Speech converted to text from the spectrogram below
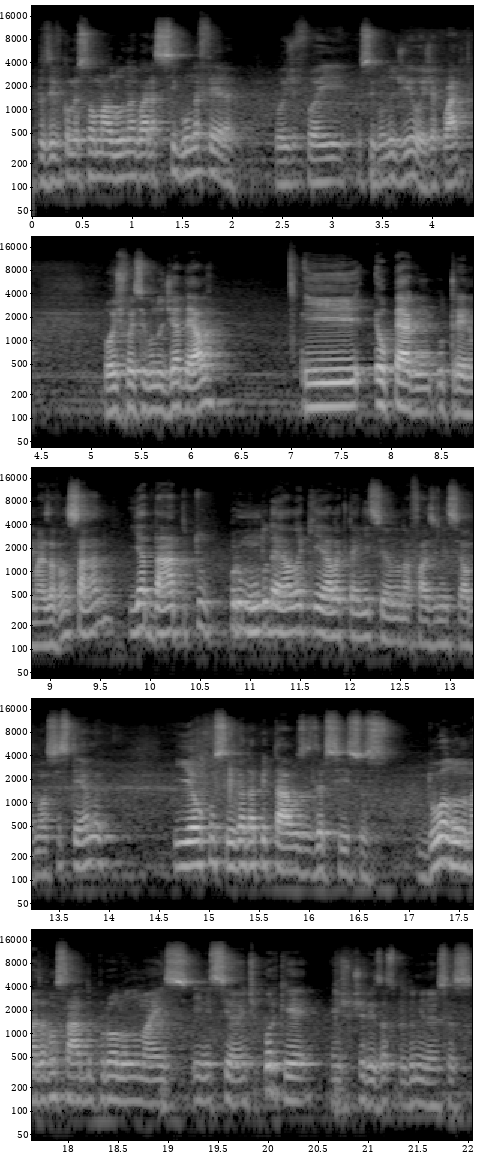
Inclusive começou uma aluna agora segunda-feira. Hoje foi o segundo dia, hoje é quarta. Hoje foi o segundo dia dela. E eu pego o treino mais avançado e adapto para o mundo dela, que é ela que está iniciando na fase inicial do nosso sistema. E eu consigo adaptar os exercícios do aluno mais avançado para o aluno mais iniciante, porque a gente utiliza as predominâncias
